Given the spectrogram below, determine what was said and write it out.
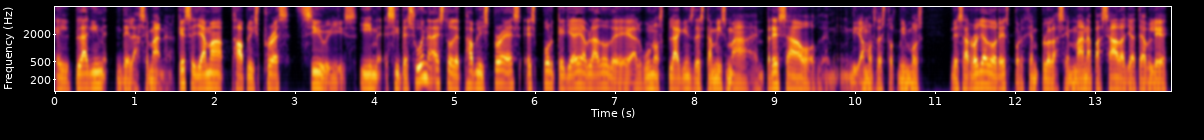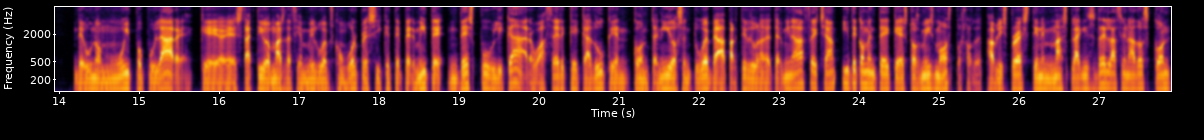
el plugin de la semana, que se llama Publish Press Series. Y si te suena esto de Publish Press es porque ya he hablado de algunos plugins de esta misma empresa o digamos de estos mismos desarrolladores. Por ejemplo, la semana pasada ya te hablé de uno muy popular eh, que está activo en más de 100.000 webs con WordPress y que te permite despublicar o hacer que caduquen contenidos en tu web a partir de una determinada fecha y te comenté que estos mismos, pues los de PublishPress, tienen más plugins relacionados con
